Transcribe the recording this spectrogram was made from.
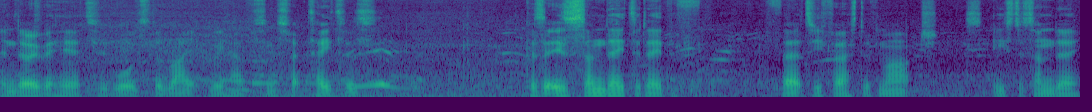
And over here towards the right, we have some spectators because it is Sunday today, the 31st of March, it's Easter Sunday.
